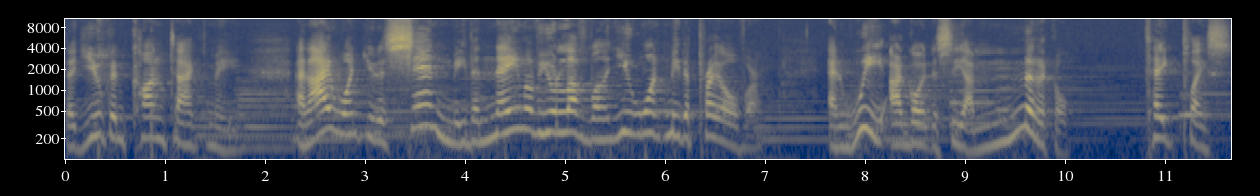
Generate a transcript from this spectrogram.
that you can contact me. And I want you to send me the name of your loved one that you want me to pray over. And we are going to see a miracle take place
